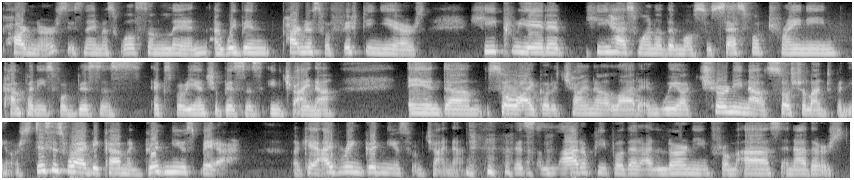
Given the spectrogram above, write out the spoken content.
partners, his name is Wilson Lin. Uh, we've been partners for 15 years. He created, he has one of the most successful training companies for business, experiential business in China. And um, so I go to China a lot, and we are churning out social entrepreneurs. This is where I become a good news bear Okay, I bring good news from China. There's a lot of people that are learning from us and others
